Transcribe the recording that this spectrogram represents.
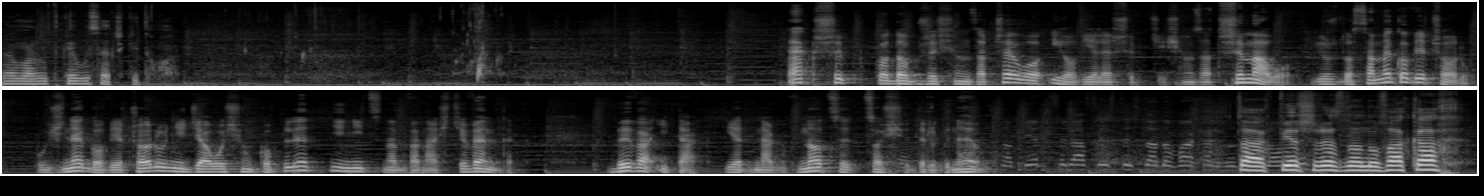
ale malutkie łuseczki tu ma Tak szybko dobrze się zaczęło i o wiele szybciej się zatrzymało. Już do samego wieczoru, późnego wieczoru nie działo się kompletnie nic na 12 wędek. Bywa i tak, jednak w nocy coś drgnęło. Co, pierwszy raz jesteś na nowakach? Tak, pierwszy raz na Nowakach.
